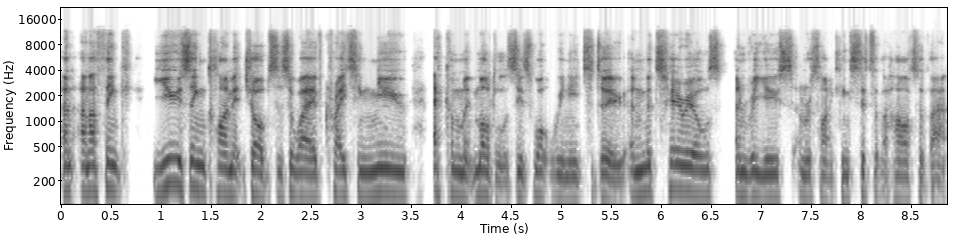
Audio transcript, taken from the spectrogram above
And, and I think using climate jobs as a way of creating new economic models is what we need to do. And materials and reuse and recycling sit at the heart of that.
